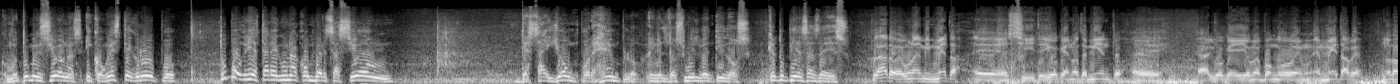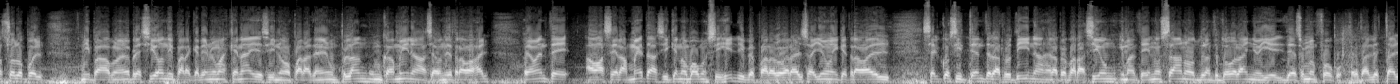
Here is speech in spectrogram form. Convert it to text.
como tú mencionas, y con este grupo, tú podrías estar en una conversación de Cy Young, por ejemplo, en el 2022. ¿Qué tú piensas de eso? Claro, es una de mis metas. Eh, si te digo que no te miento, eh, es algo que yo me pongo en, meta, pues, no tan solo por, ni para poner presión ni para quererme más que nadie, sino para tener un plan, un camino hacia donde trabajar. Obviamente a base de las metas, así que nos vamos a exigir y pues, para lograr el Sayón hay que trabajar, ser consistente en la rutina, en la preparación y mantenernos sanos durante todo el año y de eso me enfoco, tratar de estar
